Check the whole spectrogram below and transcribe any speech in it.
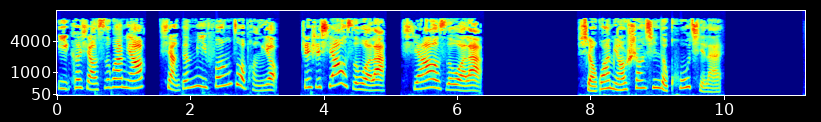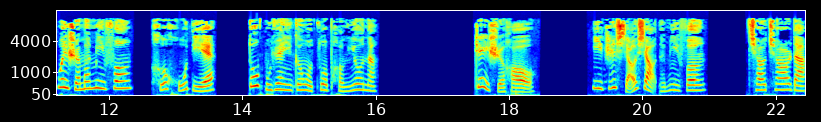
一颗小丝瓜苗想跟蜜蜂做朋友，真是笑死我了！笑死我了！小瓜苗伤心的哭起来。为什么蜜蜂和蝴蝶？都不愿意跟我做朋友呢。这时候，一只小小的蜜蜂悄悄的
